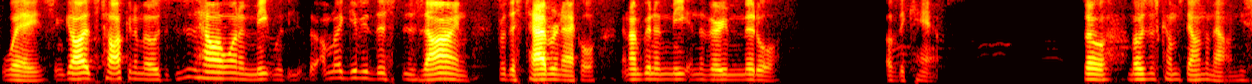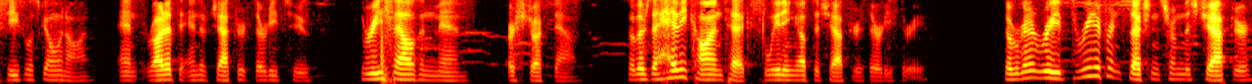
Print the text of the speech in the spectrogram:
ways. And God's talking to Moses, This is how I want to meet with you. I'm going to give you this design for this tabernacle, and I'm going to meet in the very middle of the camp. So Moses comes down the mountain. He sees what's going on. And right at the end of chapter 32, 3,000 men are struck down. So there's a heavy context leading up to chapter 33. So we're going to read three different sections from this chapter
